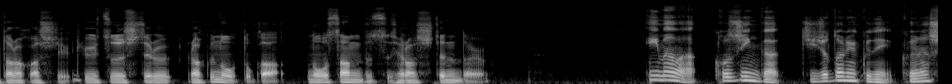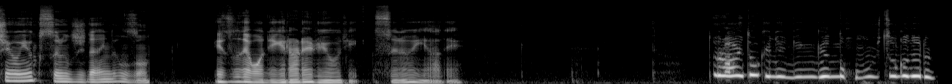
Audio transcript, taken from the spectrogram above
たらかして流通してる酪農とか農産物減らしてんだよ今は個人が自助努力で暮らしを良くする時代だぞ。いつでも逃げられるようにするんやで。辛い時に人間の本質が出る。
